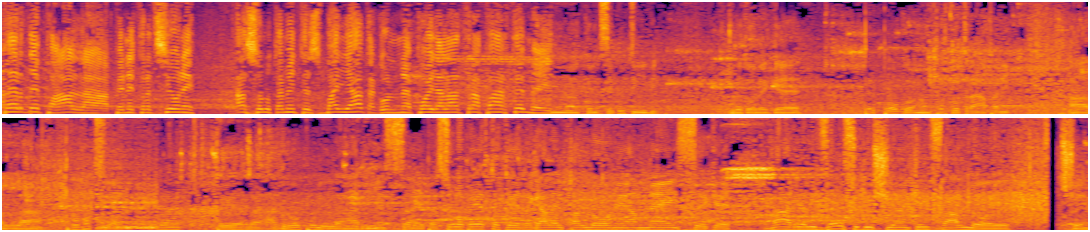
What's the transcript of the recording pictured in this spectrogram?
Perde palla penetrazione assolutamente sbagliata con poi dall'altra parte Meis consecutivi giocatore che per poco non portò Trapani alla promozione per Agropoli la rimessa è per solo Petto che regala il pallone a Meis che va a realizzare subisce anche il fallo e c'è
